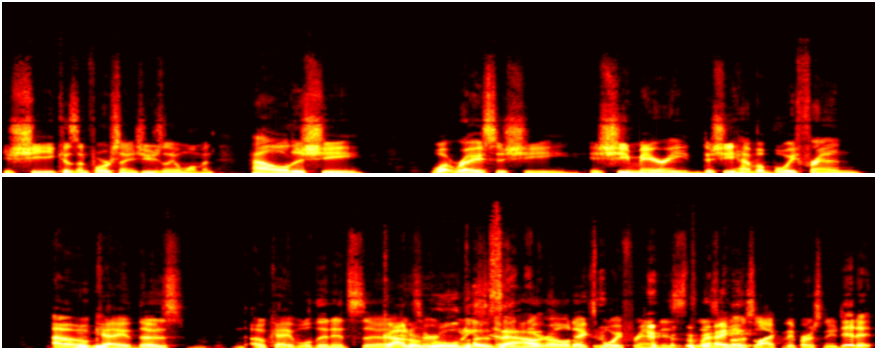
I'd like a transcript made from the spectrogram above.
is she? Because unfortunately, it's usually a woman. How old is she? What race is she? Is she married? Does she have a boyfriend? Oh, mm-hmm. okay. Mm-hmm. Those okay. Well, then it's uh, gotta rule those out. Year old ex boyfriend is, right. is most likely the person who did it,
